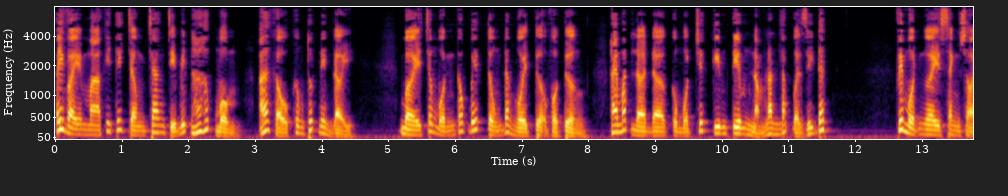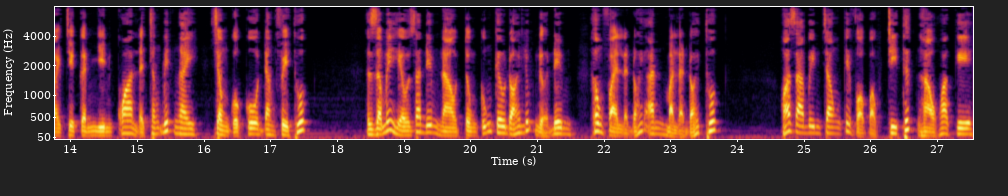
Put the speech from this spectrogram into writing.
ấy vậy mà khi thấy chồng Trang chỉ biết há hốc mồm, á khẩu không thốt nên lời, bởi trong một góc bếp Tùng đang ngồi tựa vào tường, hai mắt lờ đờ cùng một chiếc kim tiêm nằm lăn lóc ở dưới đất. Với một người sành sỏi chỉ cần nhìn qua là chẳng biết ngay chồng của cô đang phê thuốc. Giờ mới hiểu ra đêm nào Tùng cũng kêu đói lúc nửa đêm, không phải là đói ăn mà là đói thuốc. Hóa ra bên trong cái vỏ bọc tri thức hào hoa kia,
